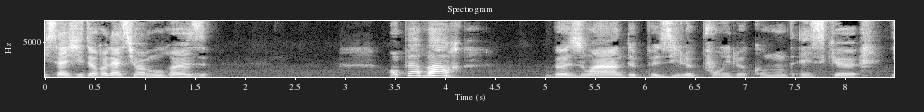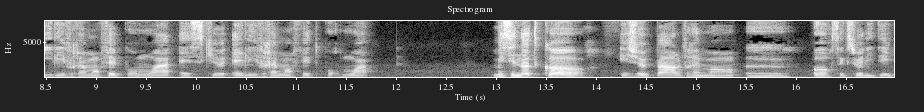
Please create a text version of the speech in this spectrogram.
il s'agit de relations amoureuses, on peut avoir besoin de peser le pour et le contre. Est-ce que il est vraiment fait pour moi? Est-ce que elle est vraiment faite pour moi? Mais c'est notre corps. Et je parle vraiment euh, hors sexualité.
